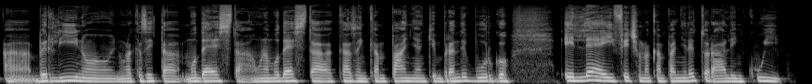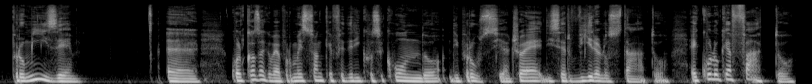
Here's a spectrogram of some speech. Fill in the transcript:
a Berlino, in una casetta modesta, una modesta casa in campagna anche in Brandeburgo e lei fece una campagna elettorale in cui promise eh, qualcosa che aveva promesso anche Federico II di Prussia, cioè di servire lo Stato. È quello che ha fatto.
